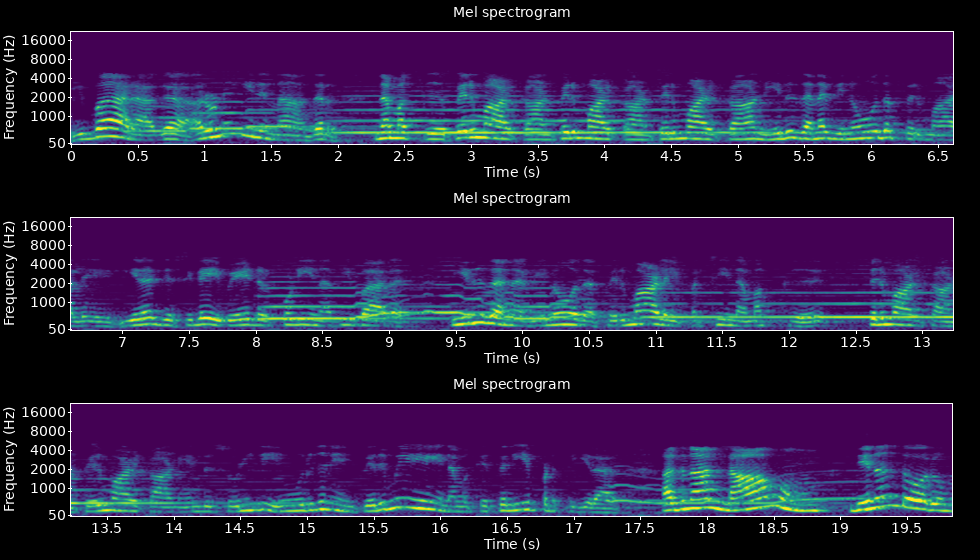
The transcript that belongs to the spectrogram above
இவ்வாறாக அருணகிரிநாதர் நமக்கு பெருமாள் கான் பெருமாள் கான் பெருமாள் கான் இருதன வினோத பெருமாளே. இறகு சிலை வேடர் கொடியின் அதிபார இருதன வினோத பெருமாளை பற்றி நமக்கு பெருமாள் கான் பெருமாள் கான் என்று சொல்லி முருகனின் பெருமையை நமக்கு தெரியப்படுத்துகிறார். அதனால் நாமும் தினந்தோறும்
